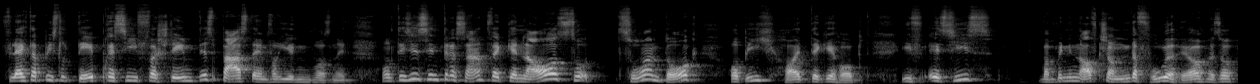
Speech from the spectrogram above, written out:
vielleicht ein bisschen depressiv verstimmt. Das passt einfach irgendwas nicht. Und das ist interessant, weil genau so, so einen Tag habe ich heute gehabt. Ich, es ist, wann bin ich denn aufgestanden? In der Früh, ja. Also,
